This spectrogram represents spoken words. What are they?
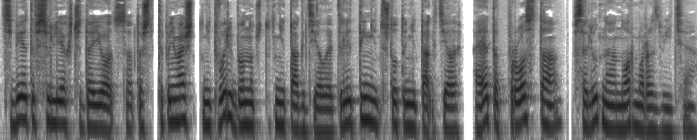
тебе это все легче дается. Потому что ты понимаешь, что не твой ребенок что-то не так делает, или ты что-то не так делаешь. А это просто абсолютная норма развития.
